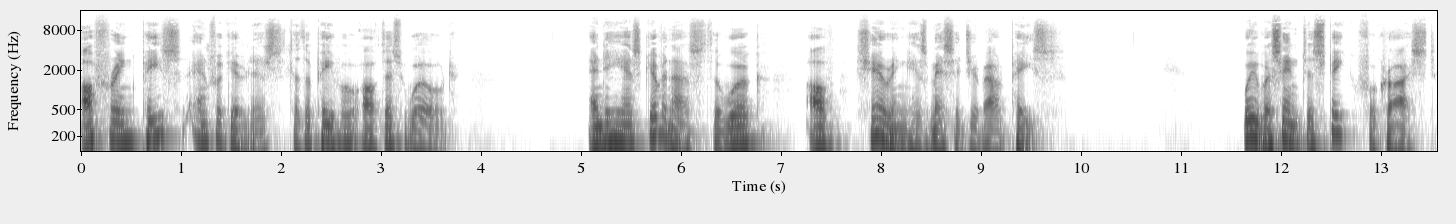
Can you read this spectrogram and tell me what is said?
offering peace and forgiveness to the people of this world. And he has given us the work of sharing his message about peace. We were sent to speak for Christ,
